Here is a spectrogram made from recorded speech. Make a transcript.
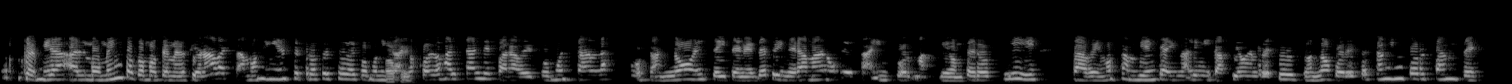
Pues mira, al momento, como te mencionaba, estamos en ese proceso de comunicarnos con los alcaldes para ver cómo están las cosas, ¿no? Este, y tener de primera mano esa información. Pero sí sabemos también que hay una limitación en recursos, ¿no? Por eso es tan importante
